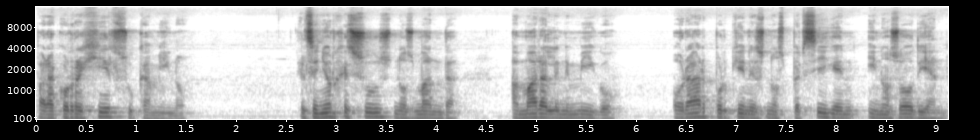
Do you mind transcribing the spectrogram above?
para corregir su camino. El Señor Jesús nos manda amar al enemigo, orar por quienes nos persiguen y nos odian,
